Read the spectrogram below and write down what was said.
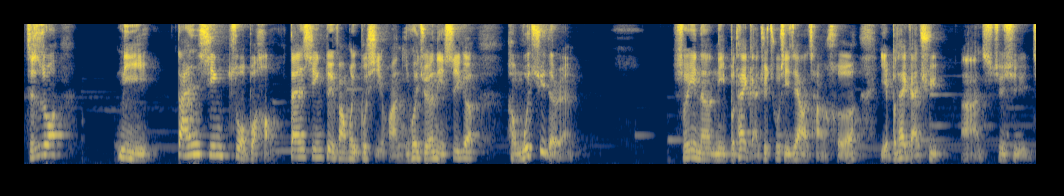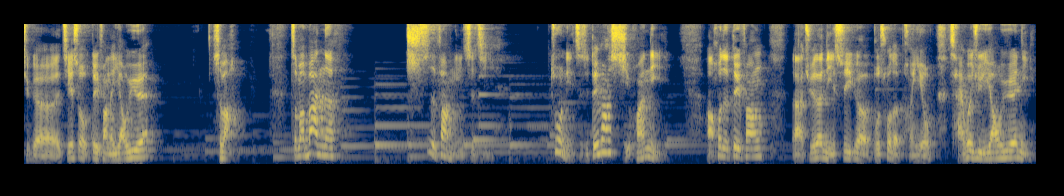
只是说你。担心做不好，担心对方会不喜欢，你会觉得你是一个很无趣的人，所以呢，你不太敢去出席这样的场合，也不太敢去啊，就去这个接受对方的邀约，是吧？怎么办呢？释放你自己，做你自己，对方喜欢你啊，或者对方啊觉得你是一个不错的朋友，才会去邀约你。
